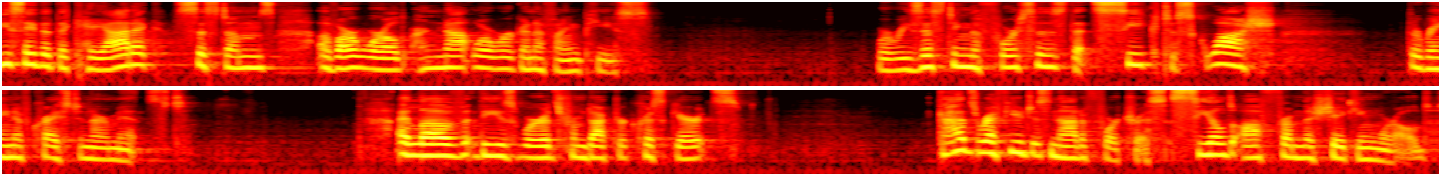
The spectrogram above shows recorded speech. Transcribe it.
we say that the chaotic systems of our world are not where we're going to find peace. We're resisting the forces that seek to squash the reign of Christ in our midst. I love these words from Dr. Chris Gehrz. God's refuge is not a fortress sealed off from the shaking world.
